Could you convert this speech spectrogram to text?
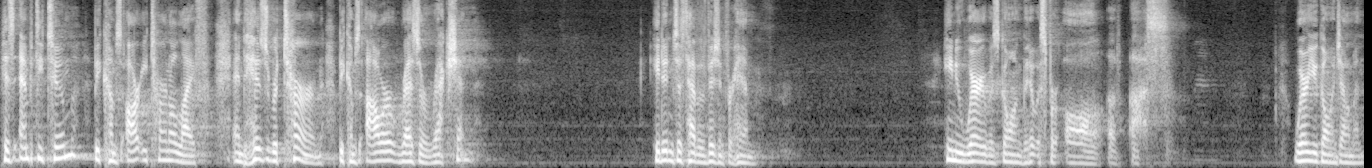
His empty tomb becomes our eternal life, and his return becomes our resurrection. He didn't just have a vision for him, he knew where he was going, but it was for all of us. Where are you going, gentlemen?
